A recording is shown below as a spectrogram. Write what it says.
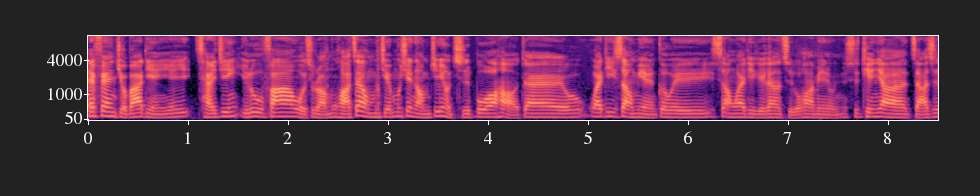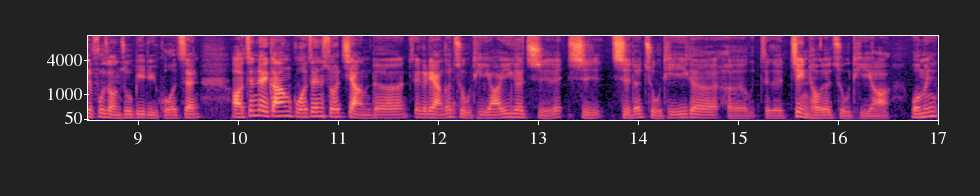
FM 九八点一财经一路发，我是阮木华，在我们节目现场，我们今天有直播哈，在 YT 上面，各位上 YT 可以看到直播画面，是天下杂志副总主笔吕国珍。哦，针对刚刚国珍所讲的这个两个主题啊，一个指指指的主题，一个呃这个镜头的主题啊，我们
